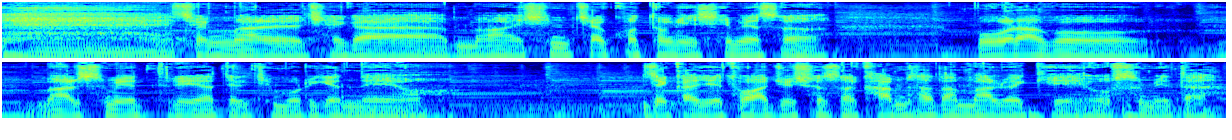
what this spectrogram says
에, 정말 제가 뭐 심적 고통이 심해서 뭐라고 말씀해 드려야 될지 모르겠네요. 이제까지 도와주셔서 감사단 말밖에 없습니다.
